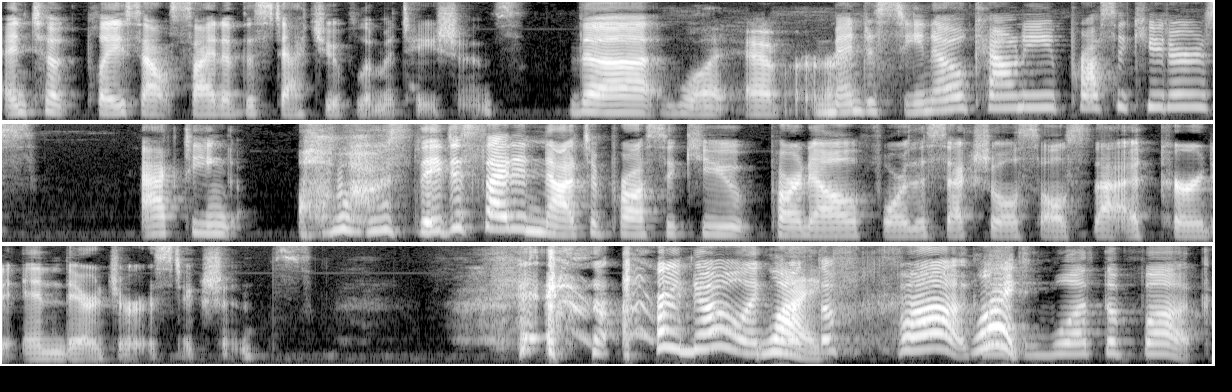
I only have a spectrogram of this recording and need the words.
and took place outside of the statute of limitations. The whatever. Mendocino County prosecutors acting almost they decided not to prosecute Parnell for the sexual assaults that occurred in their jurisdictions. I know, like Why? what the fuck? Why? Like, what the fuck?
